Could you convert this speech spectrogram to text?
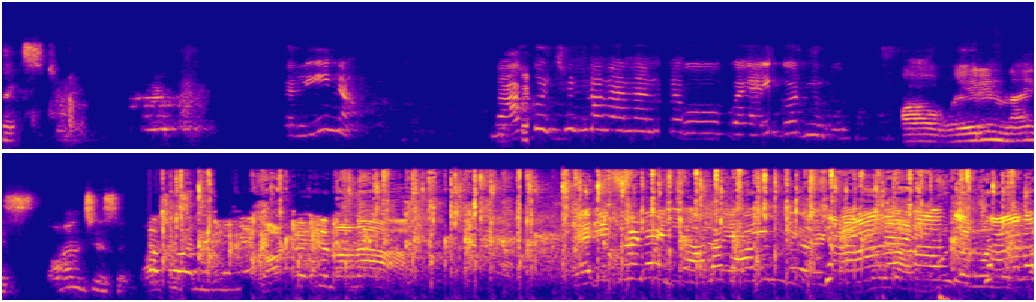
నెక్స్ట్ లీనా బాగా కూర్చున్నా నాన్న నువ్వు వెరీ గుడ్ నువ్వు ఆ వెరీ నైస్ ఆన్ చేశారు బాగా చేశారు గాడ్ బ్లెస్ యు నాన్న ఎక్సలెంట్ చాలా బాగుంది చాలా బాగుంది చాలా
